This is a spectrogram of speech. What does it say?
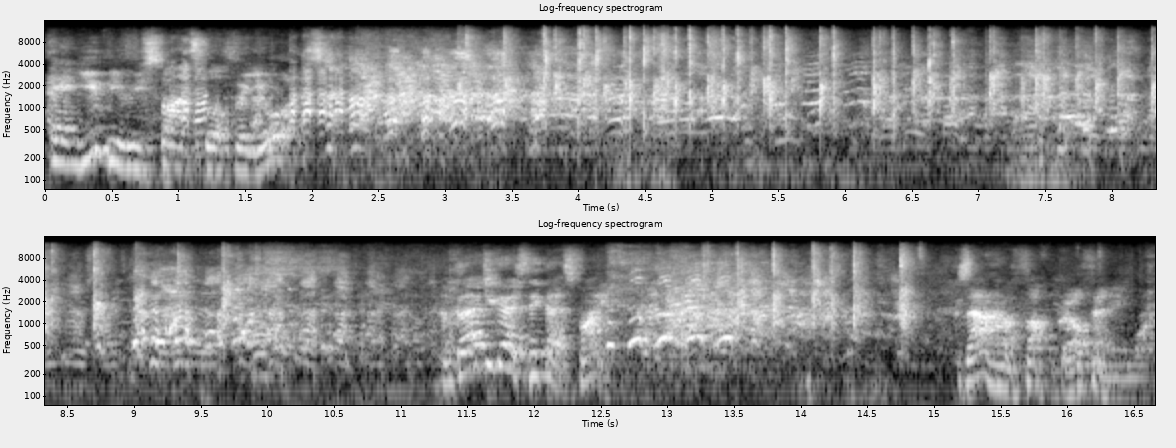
and you be responsible for yours. Glad you guys think that's funny. Because I don't have a fucking girlfriend anymore.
